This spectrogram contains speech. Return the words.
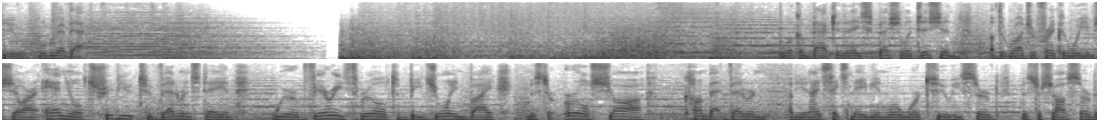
II. We'll be right back. Welcome back to today's special edition of the Roger Franklin Williams Show, our annual tribute to Veterans Day. And we're very thrilled to be joined by Mr. Earl Shaw, combat veteran of the United States Navy in World War II. He served, Mr. Shaw served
